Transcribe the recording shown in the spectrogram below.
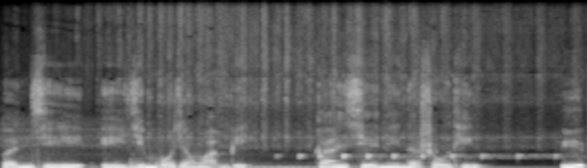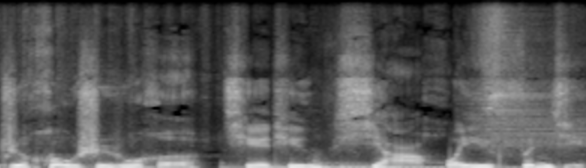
本集已经播讲完毕，感谢您的收听。欲知后事如何，且听下回分解。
